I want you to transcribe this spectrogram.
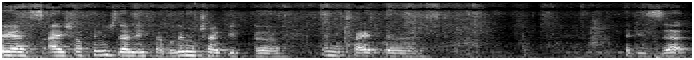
yes, I shall finish that later, but let me try with the let me try the, the dessert.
